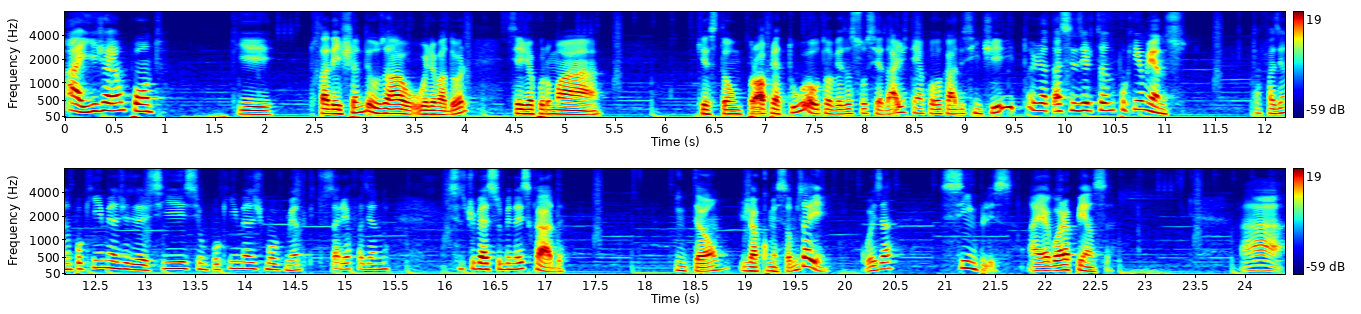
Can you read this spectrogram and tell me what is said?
aí já é um ponto que tu tá deixando de usar o elevador, seja por uma questão própria tua, ou talvez a sociedade tenha colocado isso em ti, e tu já tá se exercitando um pouquinho menos. Tá fazendo um pouquinho menos de exercício, um pouquinho menos de movimento que tu estaria fazendo se tu estivesse subindo a escada. Então, já começamos aí. Coisa simples. Aí agora pensa. Ah,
